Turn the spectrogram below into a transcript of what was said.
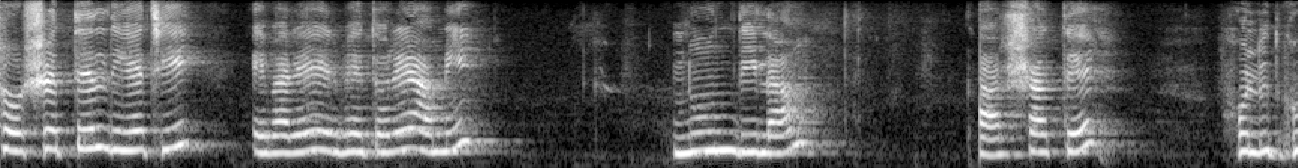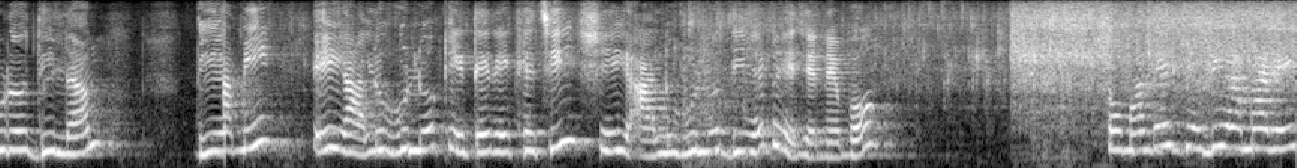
সর্ষের তেল দিয়েছি। এবারে এর ভেতরে আমি নুন দিলাম। তার সাথে হলুদ গুঁড়ো দিলাম। দিয়ে আমি এই আলুগুলো কেটে রেখেছি, সেই আলুগুলো দিয়ে ভেজে নেব। তোমাদের যদি আমার এই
